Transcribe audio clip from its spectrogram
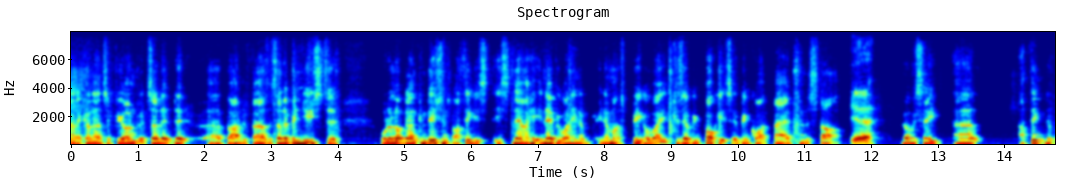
Now they come down to a few hundred, so they, they uh, per hundred thousand. So they've been used to all the lockdown conditions, but I think it's it's now hitting everyone in a in a much bigger way because there have been pockets that have been quite bad from the start Yeah. obviously, uh, I think the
